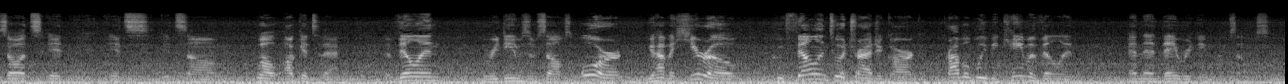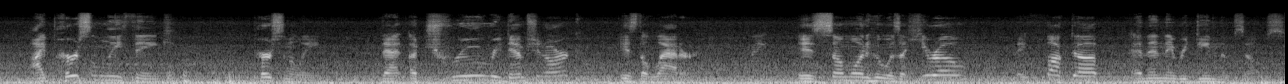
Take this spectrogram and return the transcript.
So it's it it's it's um well I'll get to that. The villain who redeems themselves, or you have a hero who fell into a tragic arc, probably became a villain, and then they redeem themselves. I personally think, personally, that a true redemption arc is the latter. Right. Is someone who was a hero, they fucked up, and then they redeem themselves.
